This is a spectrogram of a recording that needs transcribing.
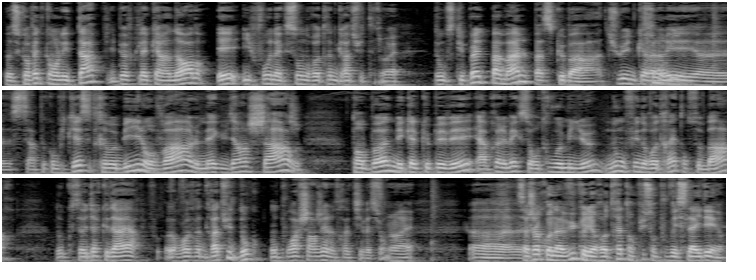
Parce qu'en fait, quand on les tape, ils peuvent claquer un ordre et ils font une action de retraite gratuite. Ouais. Donc ce qui peut être pas mal parce que bah tuer une cavalerie c'est un peu compliqué, c'est très mobile, on va, le mec vient, charge, tamponne, met quelques PV, et après le mec se retrouve au milieu. Nous, on fait une retraite, on se barre. Donc ça veut dire que derrière, retraite gratuite, donc on pourra charger notre activation. Ouais. Euh, Sachant qu'on a vu que les retraites, en plus, on pouvait slider. Hein.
